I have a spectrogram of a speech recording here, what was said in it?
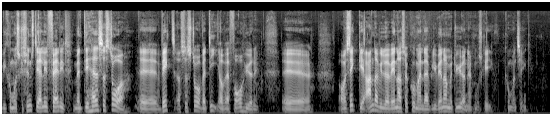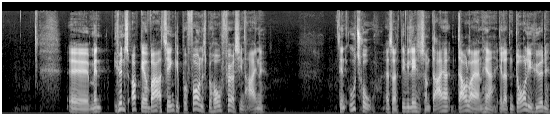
Vi kunne måske synes, det er lidt fattigt, men det havde så stor øh, vægt og så stor værdi at være forhyrende. Øh, og hvis ikke andre ville være venner, så kunne man da blive venner med dyrene, måske, kunne man tænke. Øh, men hyrdens opgave var at tænke på forernes behov før sine egne. Den utro, altså det vi læser som daglejeren her, eller den dårlige hyrde,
